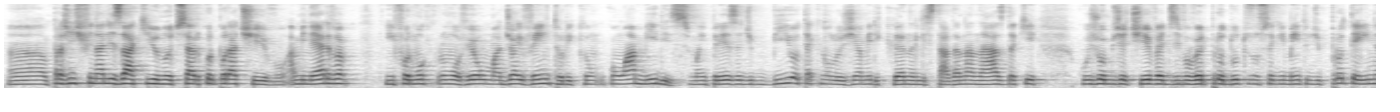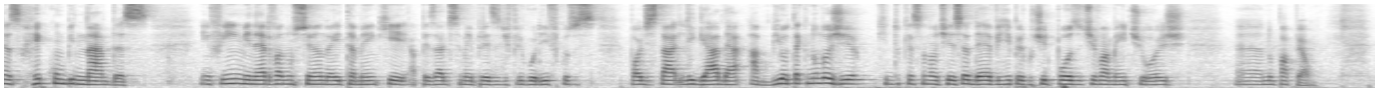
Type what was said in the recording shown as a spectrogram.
Uh, Para a gente finalizar aqui o noticiário corporativo, a Minerva informou que promoveu uma joint venture com, com a Amiris, uma empresa de biotecnologia americana listada na Nasdaq, cujo objetivo é desenvolver produtos no segmento de proteínas recombinadas. Enfim, Minerva anunciando aí também que, apesar de ser uma empresa de frigoríficos, pode estar ligada à biotecnologia, que do que essa notícia deve repercutir positivamente hoje uh, no papel.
